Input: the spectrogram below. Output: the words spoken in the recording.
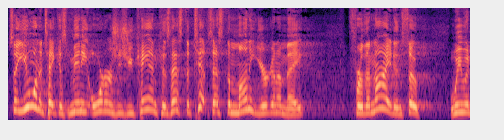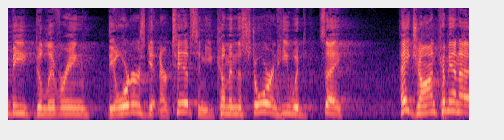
So you want to take as many orders as you can because that's the tips, that's the money you're going to make for the night. And so we would be delivering the orders, getting our tips, and you'd come in the store and he would say, Hey, John, come in. Uh,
